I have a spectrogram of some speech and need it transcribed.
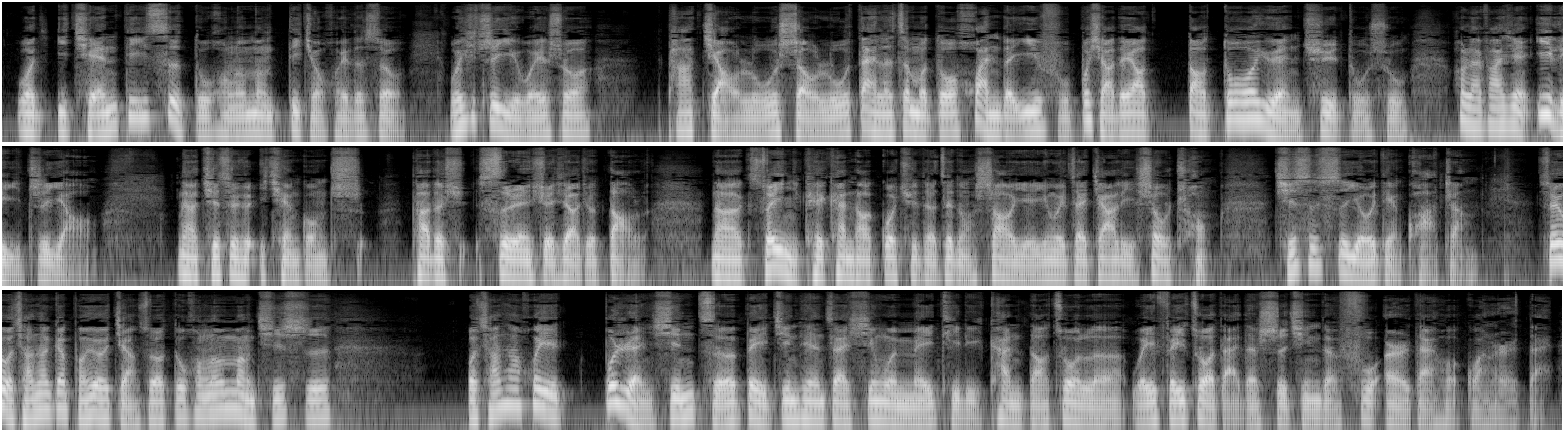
我以前第一次读《红楼梦》第九回的时候，我一直以为说他脚炉、手炉带了这么多换的衣服，不晓得要到多远去读书。后来发现一里之遥，那其实有一千公尺，他的私人学校就到了。那所以你可以看到过去的这种少爷，因为在家里受宠，其实是有一点夸张。所以我常常跟朋友讲说，读《红楼梦》，其实我常常会。不忍心责备今天在新闻媒体里看到做了为非作歹的事情的富二代或官二代，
